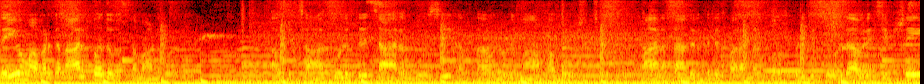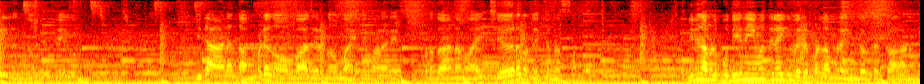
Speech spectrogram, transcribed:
ദൈവം അവർക്ക് നാൽപ്പത് ദിവസമാണ് കൊടുത്തത്. അവർ ചാക്കൊടുത്ത് ചാരം പൂശി കർത്താവിനോട് മാപ്പ് അപേക്ഷിച്ചു. മാനസാന്തരത്തിന്റെ ഫലങ്ങൾ പുറപ്പെടുവിച്ചുകൊണ്ട് അവരെ ശിക്ഷയിൽ നിന്നും ദൈവം മോചിപ്പിച്ചു. ഇതാണ് നമ്മുടെ നോമ്പാചരണവുമായിട്ട് വളരെ സുപ്രധാനമായി ചേർന്ന് നിൽക്കുന്ന സംഭവം. ഇനി നമ്മൾ പുതിയ നിയമത്തിലേക്ക് വരുമ്പോൾ നമ്മൾ എന്തൊക്കെ കാണും?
